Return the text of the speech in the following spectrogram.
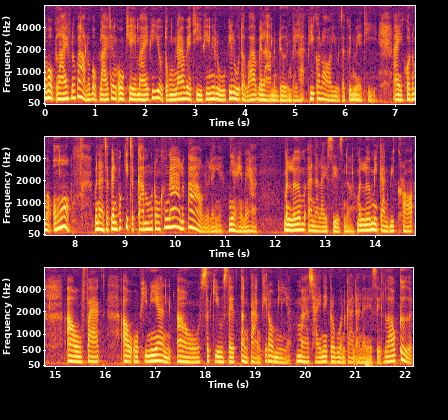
ระบบไลฟ์หรือเปล่าระบบไลฟ์ยังโอเคไหมพี่อยู่ตรงหน้าเวทีพี่ไม่รู้พี่รู้แต่ว่าเวลามันเดินไปละพี่ก็รออยู่จะขึ้นเวที ไอคนก็บอกโอ้มันอาจจะเป็นเพราะกิจกรรมตรงข้างหน้าหรือเปล่าหรืออะไรเงี้ยเนี่ยเห็นไหมคะมันเริ่ม analysis นะมันเริ่มมีการวิเคราะห์ เอา fact เอา opinion เอา skill set ต่างๆ ที่เรามีมาใช้ในกระบวนการ analysis แล้วเกิด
